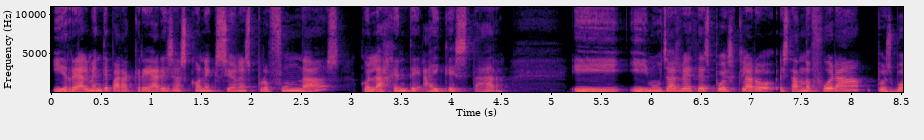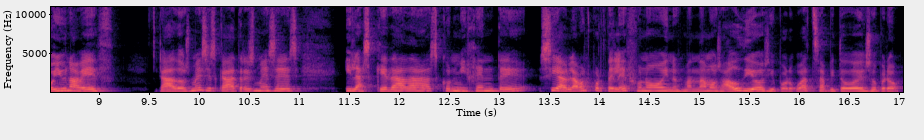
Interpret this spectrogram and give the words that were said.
Y realmente para crear esas conexiones profundas con la gente hay que estar y, muchas veces, pues claro, estando fuera, pues voy una vez cada dos meses, cada tres meses, y las quedadas con mi gente, sí, hablamos por teléfono y nos mandamos audios y por WhatsApp y todo eso, pero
